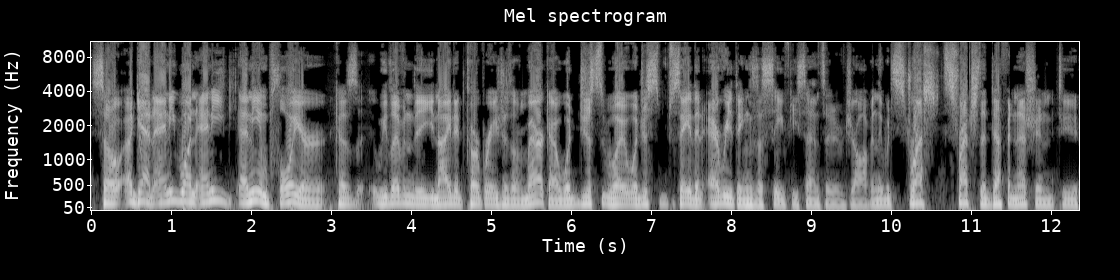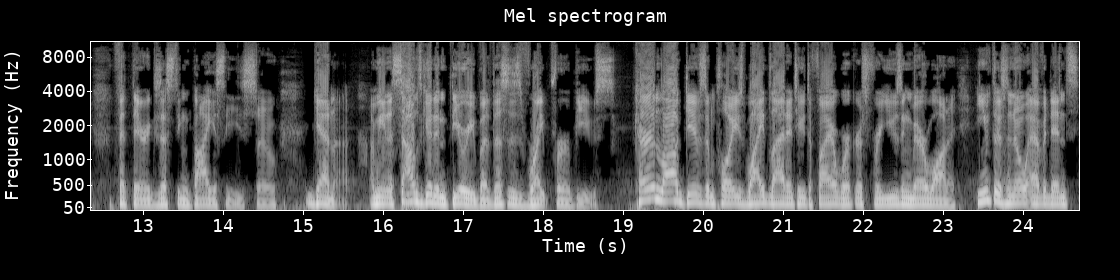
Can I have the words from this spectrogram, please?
So again, anyone, any, any employer, because we live in the United Corporations of America, would just, would just say that everything is a safety sensitive job and they would stretch, stretch the definition to fit their existing biases. So again, I mean, it sounds good in theory, but this is ripe for abuse. Current law gives employees wide latitude to fire workers for using marijuana, even if there's no evidence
